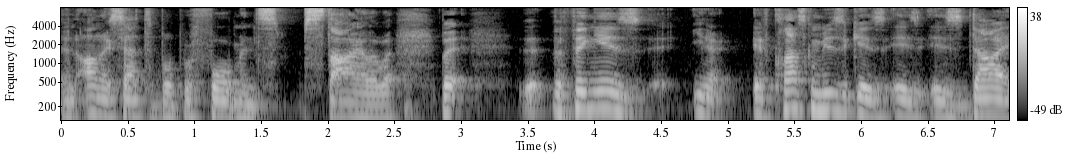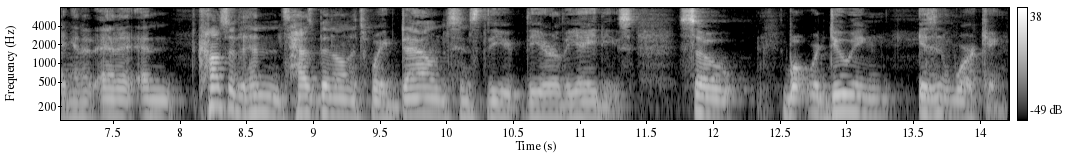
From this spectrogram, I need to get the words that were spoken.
an unacceptable performance style. Or what. But the, the thing is, you know, if classical music is is, is dying and it, and it, and concert attendance has been on its way down since the the early '80s, so what we're doing isn't working.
